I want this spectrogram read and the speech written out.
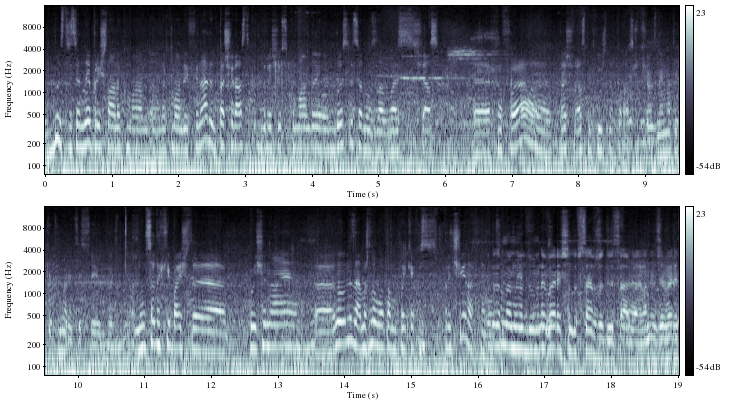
Бистриця не прийшла на команду на команду в фіналі. Перший раз, до речі, з командою Бистриця ну, за весь час е, ХФЛ. е, Перший раз технічна поразка. Що з ними таке твориться з цією битвою? Ну, все-таки, бачите, починає. е, ну, не знаю, можливо, там по якихось причинах не було. Мою думку- вони вирішили все вже для себе. Вони вже вирішили.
